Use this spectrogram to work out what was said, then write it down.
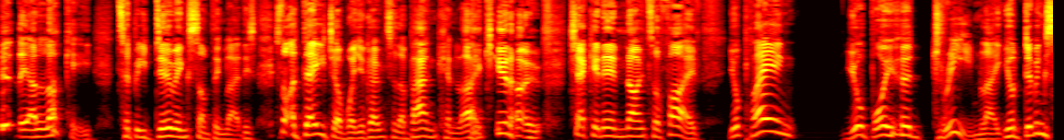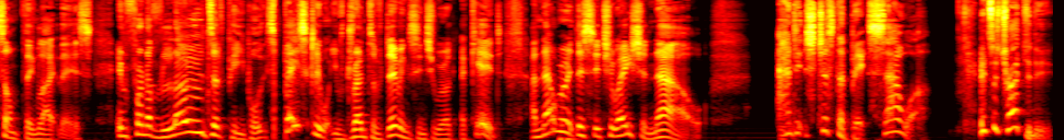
they are lucky to be doing something like this. It's not a day job where you're going to the bank and like you know checking in nine to five. You're playing your boyhood dream. Like you're doing something like this in front of loads of people. It's basically what you've dreamt of doing since you were a kid. And now we're at this situation now and it's just a bit sour. It's a tragedy.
